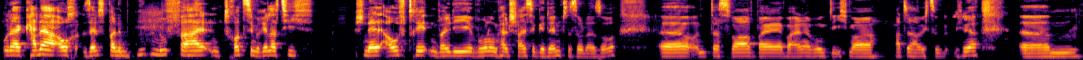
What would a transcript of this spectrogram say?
oder kann er auch selbst bei einem guten Luftverhalten trotzdem relativ schnell auftreten, weil die Wohnung halt scheiße gedämmt ist oder so. Äh, und das war bei, bei einer Wohnung, die ich mal hatte, habe ich zum Glück nicht mehr. Ähm,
